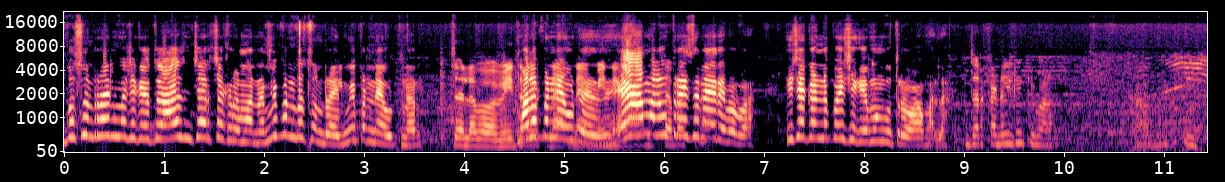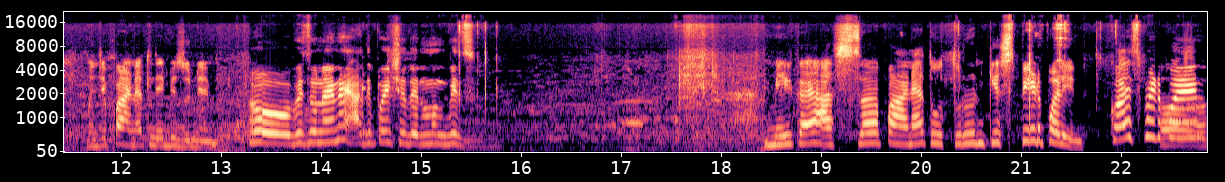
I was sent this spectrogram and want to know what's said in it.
बसून राहील म्हणजे काय? तू अजून चार चक्र मारणार. मी पण बसून राहील मी पण नाही उठणार. चला बाबा मी तर मला पण नाही उठणार उठायचं. मी ए आम्हाला उतरायचं नाही रे बाबा. हिच्याकडनं पैसे घे मग उतरव आम्हाला. जर काढेल की की बाळा? म्हणजे पाण्यात लय भिजून आहे आम्ही. हो भिजू नाही नाही आधी पैसे दे मग भिज. मी काय असं पाण्यात उतरून की स्पीड पळीन. काय स्पीड पळेल हो.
